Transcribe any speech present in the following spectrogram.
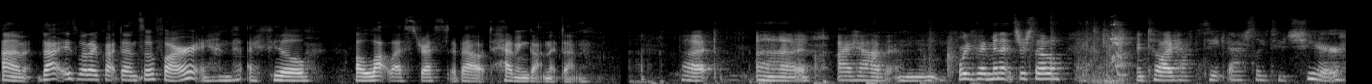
um, that is what I've got done so far, and I feel a lot less stressed about having gotten it done. But uh, I have 45 minutes or so until I have to take Ashley to cheer.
